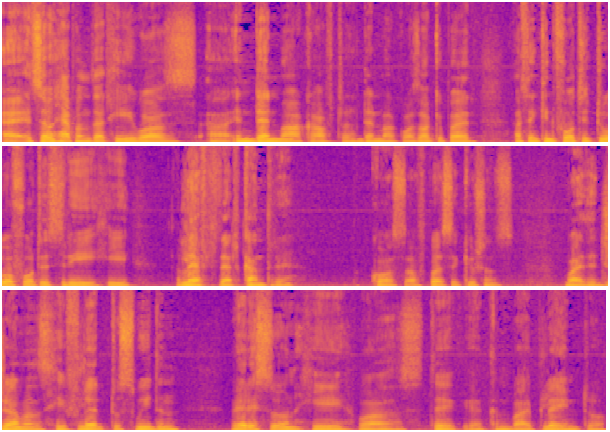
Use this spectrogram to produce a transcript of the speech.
uh, it so happened that he was uh, in Denmark after Denmark was occupied. I think in 42 or 43 he left that country because of persecutions by the Germans. He fled to Sweden. Very soon he was taken by plane to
